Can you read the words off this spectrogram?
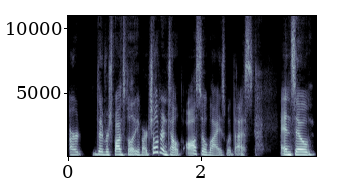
our the responsibility of our children's health also lies with us. And so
